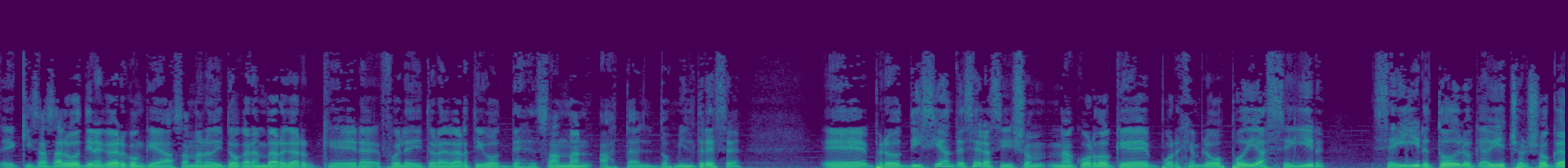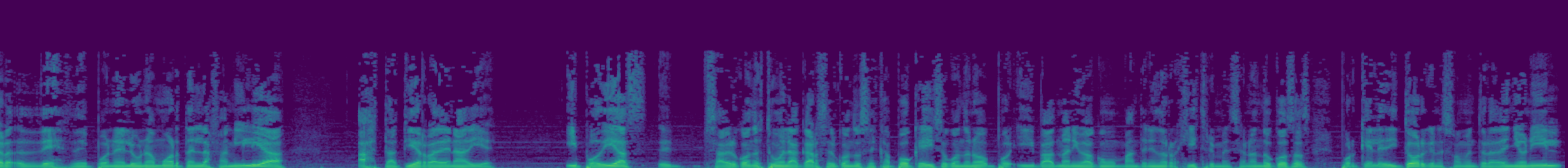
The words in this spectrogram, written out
Eh, quizás algo tiene que ver con que a Sandman lo editó Karen Berger, que era, fue la editora de Vértigo desde Sandman hasta el 2013. Eh, pero DC antes era así. Yo me acuerdo que, por ejemplo, vos podías seguir, seguir todo lo que había hecho el Joker desde ponerle una muerte en la familia hasta Tierra de Nadie. Y podías eh, saber cuándo estuvo en la cárcel, cuándo se escapó, qué hizo, cuándo no. por- y Batman iba como manteniendo registro y mencionando cosas, porque el editor, que en ese momento era Daniel O'Neill,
